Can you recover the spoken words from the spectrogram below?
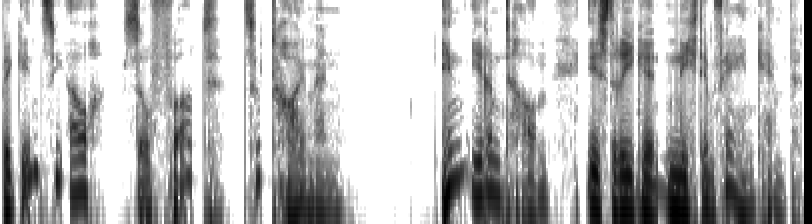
beginnt sie auch sofort zu träumen. In ihrem Traum ist Rike nicht im Feriencamp.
